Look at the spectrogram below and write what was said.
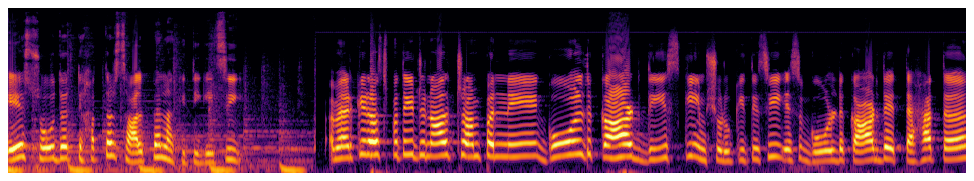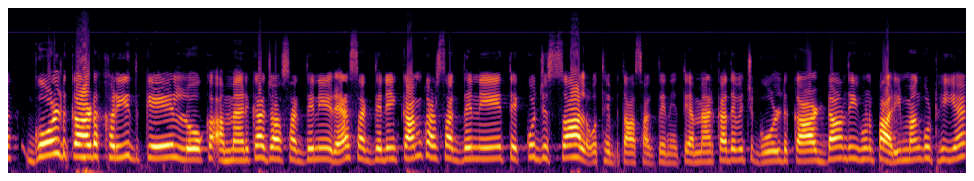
ਇਹ ਸੋਧ 73 ਸਾਲ ਪਹਿਲਾਂ ਕੀਤੀ ਗਈ ਸੀ। ਅਮਰੀਕੀ ਰਾਸ਼ਟਰਪਤੀ ਡੋਨਾਲਡ ਟਰੰਪ ਨੇ 골ਡ ਕਾਰਡ ਦੀ ਸਕੀਮ ਸ਼ੁਰੂ ਕੀਤੀ ਸੀ। ਇਸ 골ਡ ਕਾਰਡ ਦੇ ਤਹਿਤ 골ਡ ਕਾਰਡ ਖਰੀਦ ਕੇ ਲੋਕ ਅਮਰੀਕਾ ਜਾ ਸਕਦੇ ਨੇ, ਰਹਿ ਸਕਦੇ ਨੇ, ਕੰਮ ਕਰ ਸਕਦੇ ਨੇ ਤੇ ਕੁਝ ਸਾਲ ਉੱਥੇ ਬਿਤਾ ਸਕਦੇ ਨੇ। ਤੇ ਅਮਰੀਕਾ ਦੇ ਵਿੱਚ 골ਡ ਕਾਰਡਾਂ ਦੀ ਹੁਣ ਭਾਰੀ ਮੰਗ ਉੱਠੀ ਹੈ।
